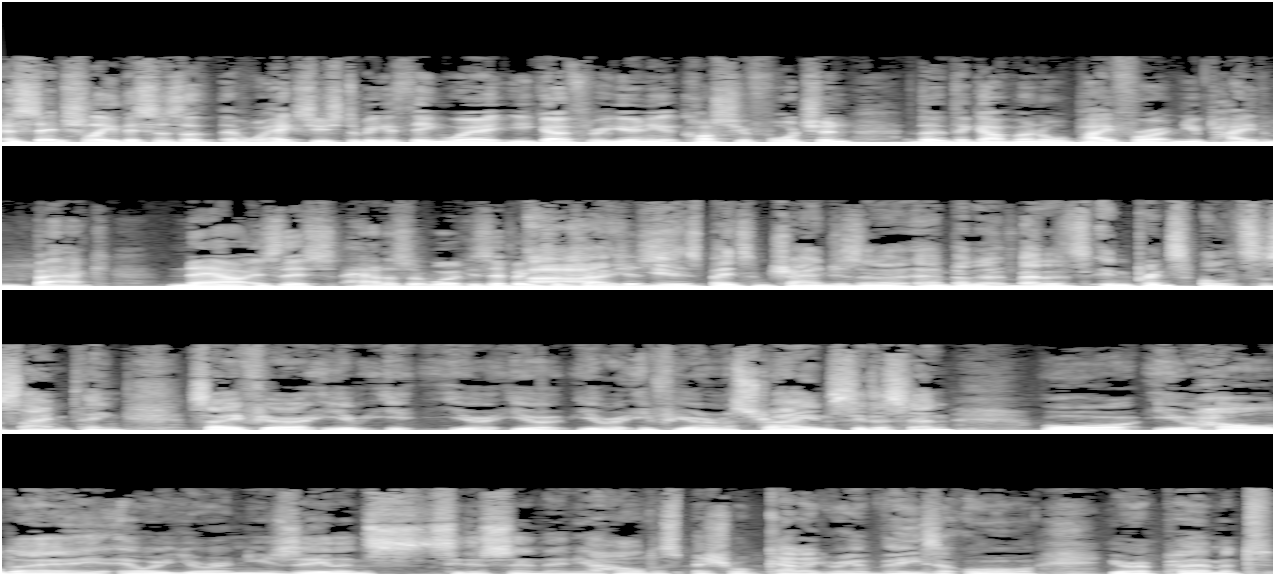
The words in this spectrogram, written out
essentially, this is a well, HECS used to be a thing where you go through uni, it costs you a fortune. The, the government will pay for it, and you pay them back. Now, is this? How does it work? Has there been some Uh, changes? yeah, there's been some changes, in it, uh, but uh, but it's in principle it's the same thing. So if you're you you you're, you're, you're if you're an Australian citizen, or you hold a or you're a New Zealand citizen and you hold a special category of visa, or you're a permanent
